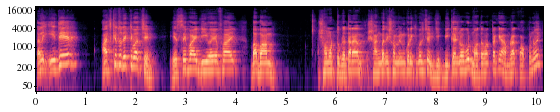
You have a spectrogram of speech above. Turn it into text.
তাহলে এদের, আজকে তো দেখতে পাচ্ছেন, এসএফআই, ডিওএফআই বা বাম সমর্থকরা। তারা সাংবাদিক সম্মেলন করে কি বলছে? বিকাশবাবুর মতামতটাকে আমরা কখনোই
